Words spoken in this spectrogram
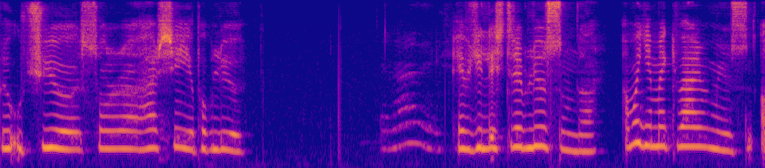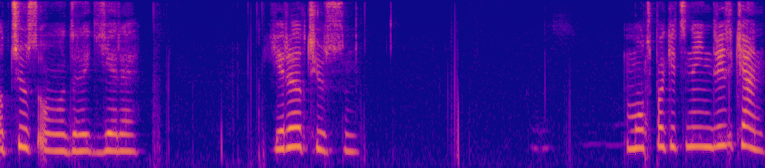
Böyle uçuyor sonra her şeyi yapabiliyor. Evcilleştirebiliyorsun da. Ama yemek vermiyorsun. Atıyorsun onu direkt yere. Yere atıyorsun. Mod paketini indirirken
